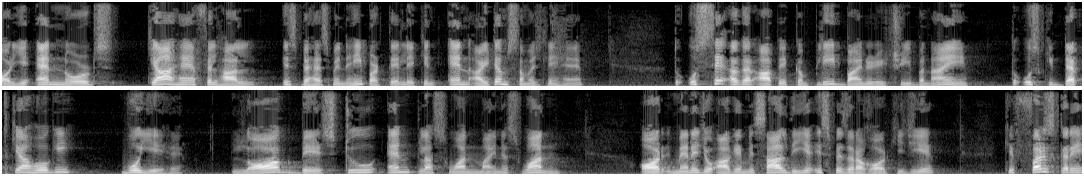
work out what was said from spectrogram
اور یہ این نوڈز کیا ہیں فی الحال اس بحث میں نہیں پڑتے لیکن این آئٹم سمجھ لے ہیں تو اس سے اگر آپ ایک کمپلیٹ بائنری ٹری بنائیں تو اس کی ڈیپتھ کیا ہوگی وہ یہ ہے log base two n plus one minus one اور میں نے جو آگے مثال دی ہے اس پہ ذرا غور کیجئے کہ فرض کریں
